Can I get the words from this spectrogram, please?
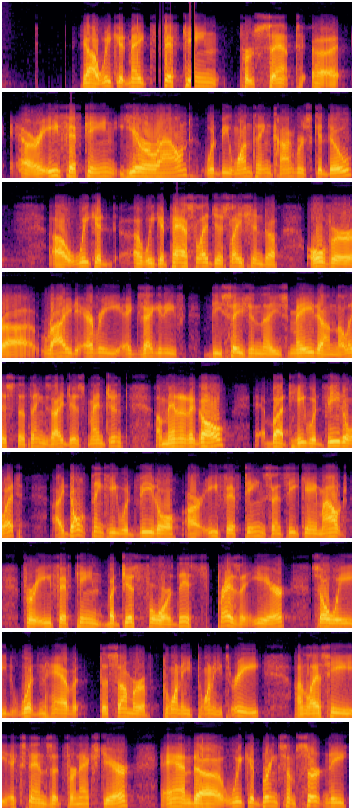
Yeah, we could make 15% uh, or E15 year round would be one thing Congress could do. Uh, we could uh, we could pass legislation to override every executive decision that he's made on the list of things I just mentioned a minute ago, but he would veto it. I don't think he would veto our E15 since he came out for E15, but just for this present year, so we wouldn't have it the summer of 2023 unless he extends it for next year. And uh, we could bring some certainty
